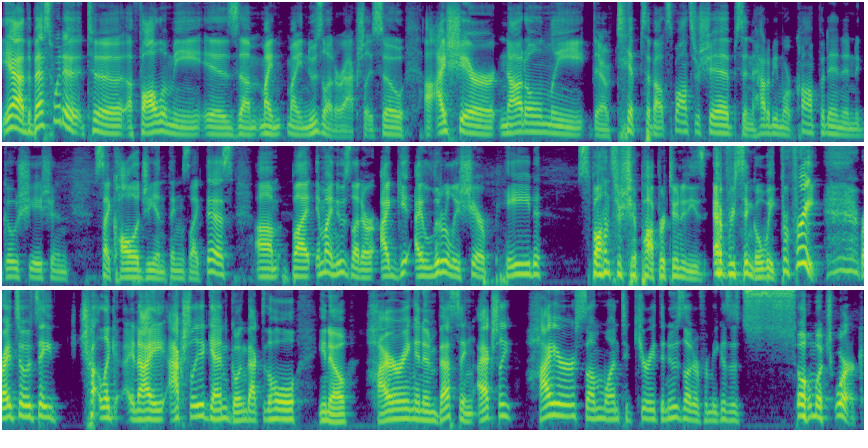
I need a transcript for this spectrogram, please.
Yeah, the best way to, to uh, follow me is um, my, my newsletter, actually. So uh, I share not only you know, tips about sponsorships and how to be more confident in negotiation, psychology, and things like this, um, but in my newsletter, I get I literally share paid sponsorship opportunities every single week for free, right? So it's a like and i actually again going back to the whole you know hiring and investing i actually hire someone to curate the newsletter for me because it's so much work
